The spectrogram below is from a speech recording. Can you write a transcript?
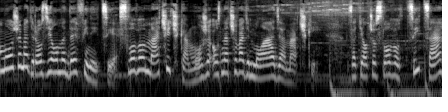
môže mať rozdielne definície. Slovo mačička môže označovať mláďa mačky. Zatiaľ čo slovo cica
